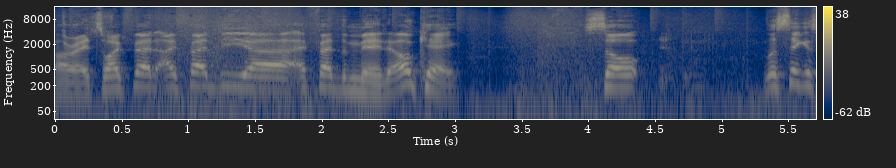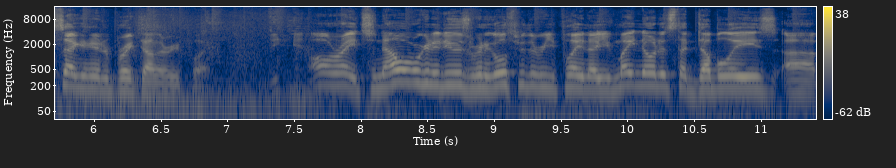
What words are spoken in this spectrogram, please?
Pieces of timber. All right, so I fed I fed the uh, I fed the mid. Okay, so let's take a second here to break down the replay. All right, so now what we're gonna do is we're gonna go through the replay. Now you might notice that Double A's uh,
